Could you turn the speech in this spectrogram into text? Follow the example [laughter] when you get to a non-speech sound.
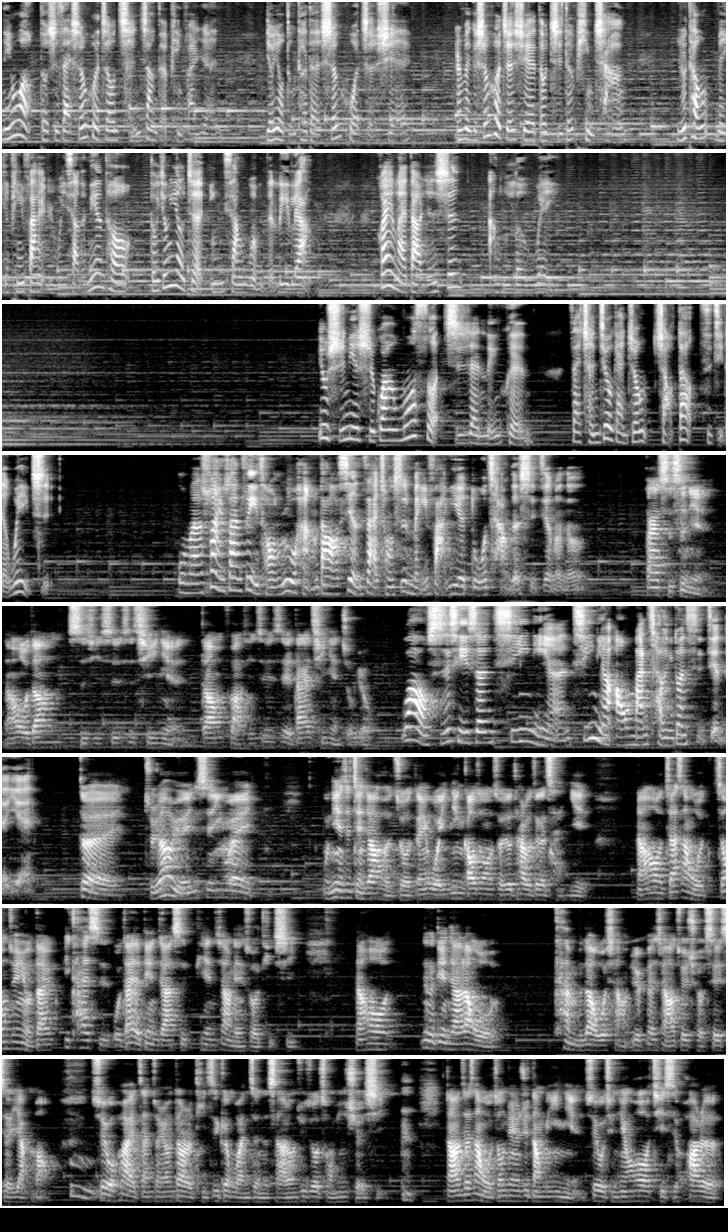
你我都是在生活中成长的平凡人，拥有独特的生活哲学，而每个生活哲学都值得品尝，如同每个平凡而微小的念头，都拥有着影响我们的力量。欢迎来到人生 On the Way，用十年时光摸索职人灵魂，在成就感中找到自己的位置。我们算一算自己从入行到现在从事美发业多长的时间了呢？大概十四年，然后我当实习师是七年，当发型设计师也大概七年左右。哇，实习生七年，七年熬蛮长一段时间的耶。对，主要原因是因为我念的是建交合作，等于我一念高中的时候就踏入这个产业。然后加上我中间有待，一开始我待的店家是偏向连锁体系，然后那个店家让我看不到我想原本想要追求设计师的样貌，嗯，所以我后来辗转又到了体制更完整的沙龙去做重新学习，[coughs] 然后加上我中间又去当兵一年，所以我前前后后其实花了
